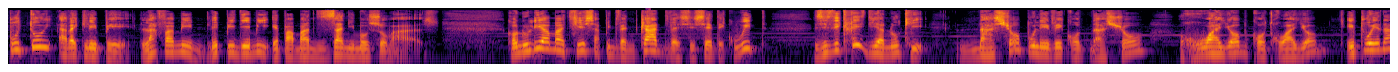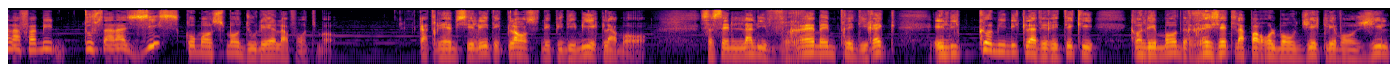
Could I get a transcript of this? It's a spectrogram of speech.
pour avec l'épée, la famine, l'épidémie et par ban animaux sauvages. Quand nous lisons Matthieu chapitre 24, verset 7 et 8, Jésus-Christ dit à nous qui nation pour lever contre nation, royaume contre royaume, et pour y la famine. Tout ça là, zis commencement douleur l'affrontement. Quatrième scellé déclenche l'épidémie et la mort. Ça c'est là, il vraiment très direct et il communique la vérité qui, quand les mondes rejettent la parole bon Dieu avec l'évangile,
